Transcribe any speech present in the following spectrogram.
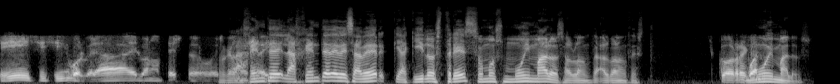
Sí, sí, sí, volverá el baloncesto. Porque la gente, la gente debe saber que aquí los tres somos muy malos al, baloncesto. Correcto. Muy malos.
